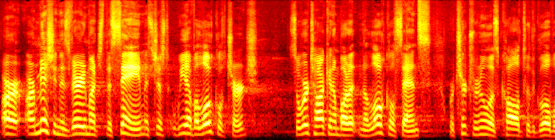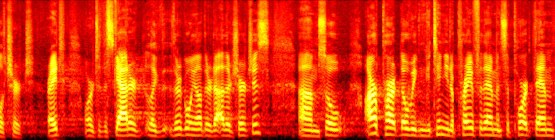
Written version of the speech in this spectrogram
our, our mission is very much the same. It's just we have a local church so we're talking about it in the local sense, where church renewal is called to the global church, right? Or to the scattered, like they're going out there to other churches. Um, so our part, though, we can continue to pray for them and support them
